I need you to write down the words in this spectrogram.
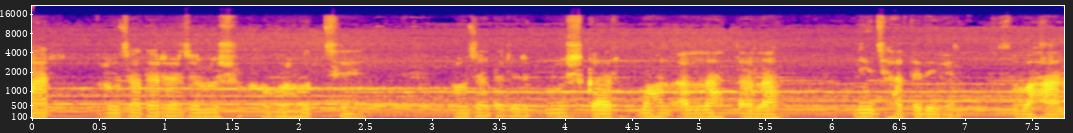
আর রোজাদারের জন্য সুখবর হচ্ছে, রোজাদারের পুরস্কার মহান আল্লাহ তালা নিজ হাতে দিবেন। সুবাহান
